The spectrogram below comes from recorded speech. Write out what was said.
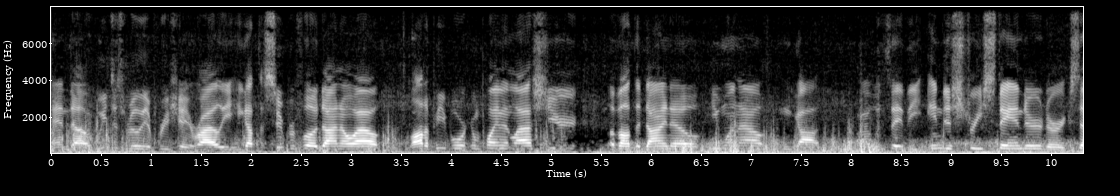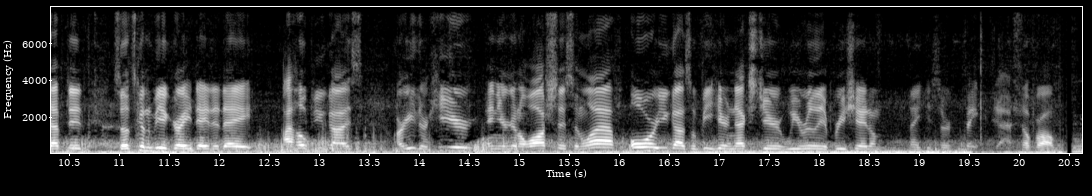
And uh, we just really appreciate Riley. He got the Superflow dyno out. A lot of people were complaining last year about the dyno. He went out and got, I would say, the industry standard or accepted. So it's going to be a great day today. I hope you guys are either here and you're gonna watch this and laugh, or you guys will be here next year. We really appreciate them. Thank you, sir. Thank you, Josh. No problem.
